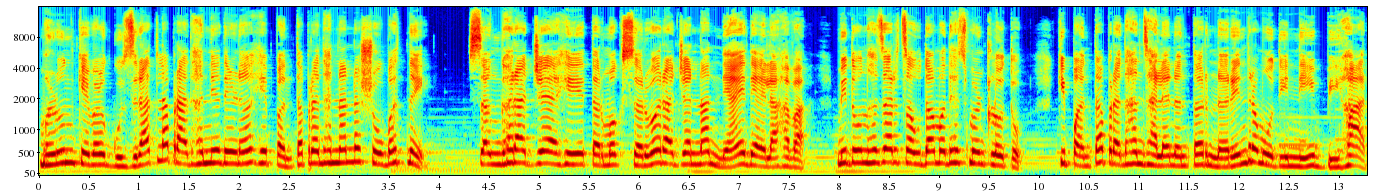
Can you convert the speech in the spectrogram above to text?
म्हणून केवळ गुजरातला प्राधान्य देणं हे पंतप्रधानांना शोभत नाही. संघराज्य आहे तर मग सर्व राज्यांना न्याय द्यायला हवा. मी दोन हजार चौदा मध्येच म्हटलो होतो की पंतप्रधान झाल्यानंतर नरेंद्र मोदींनी बिहार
